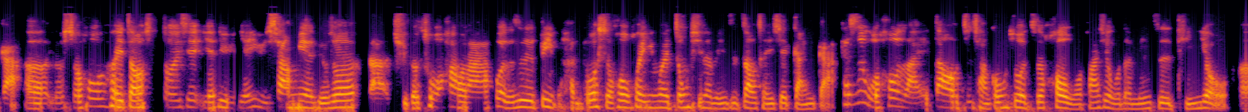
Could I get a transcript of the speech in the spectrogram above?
尬，呃，有时候会遭受一些言语言语上面，比如说啊、呃、取个绰号啦，或者是并很多时候会因为中性的名字造成一些尴尬。但是我后来到职场。工作之后，我发现我的名字挺有呃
